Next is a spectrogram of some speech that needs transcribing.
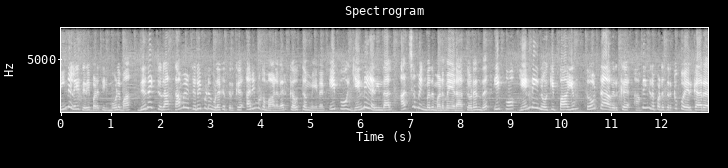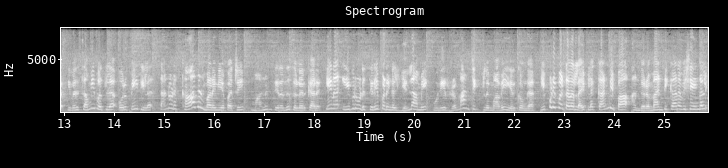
மின்னலே திரைப்படத்தின் மூலமா டிரெக்டரா தமிழ் திரைப்பட உலகத்திற்கு அறிமுகமானவர் கௌதம் மேனன். இப்போ என்னை அறிந்தால் அச்சம் என்பது மடமையடா தொடர்ந்து இப்போ என்னை நோக்கி பாயும் தோட்டாவிற்கு அப்படிங்கிற படத்திற்கு போயிருக்காரு. இவர் சமீபத்துல ஒரு பேட்டியில தன்னோட காதல் மனைவிய பற்றி மனம் திறந்து சொல்லிருக்காரு. ஏன்னா இவரோட திரைப்படங்கள் எல்லாமே ஒரே ரொமான்டிக் பிலிமாவே இருக்குங்க. இப்படிப்பட்டவர் லைஃப்ல கண்டிப்பா அந்த ரொமான்டிக்கான விஷயங்கள்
